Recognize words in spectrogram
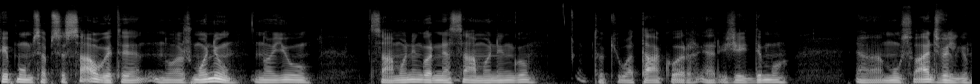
kaip mums apsisaugoti nuo žmonių, nuo jų sąmoningų ar nesąmoningų tokių atakų ar, ar žaidimų e, mūsų atžvilgių.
